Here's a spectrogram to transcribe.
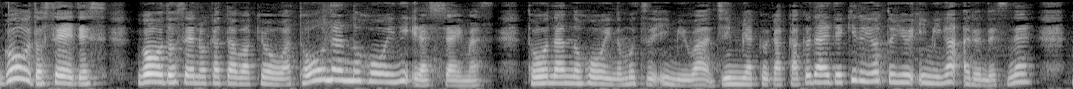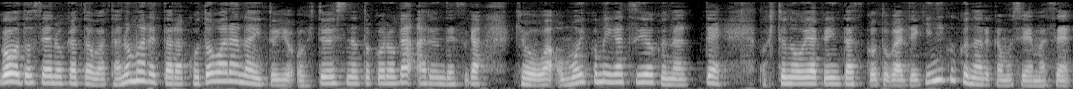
ゴード星です。ゴード星の方は今日は東南の方位にいらっしゃいます。東南の方位の持つ意味は人脈が拡大できるよという意味があるんですね。合同性の方は頼まれたら断らないというお人よしのところがあるんですが、今日は思い込みが強くなって人のお役に立つことができにくくなるかもしれません。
